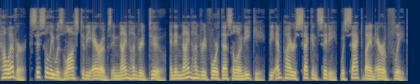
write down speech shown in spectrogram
However, Sicily was lost to the Arabs in 902, and in 904 Thessaloniki, the empire's second city, was sacked by an Arab fleet.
